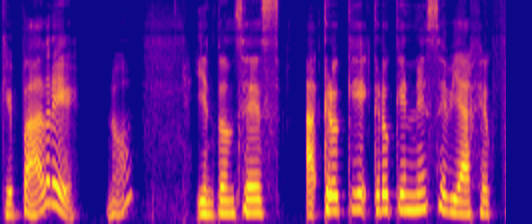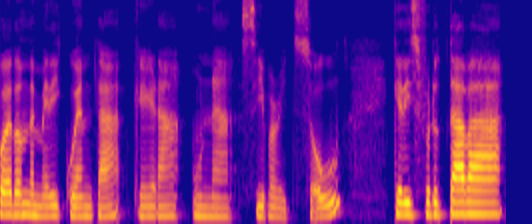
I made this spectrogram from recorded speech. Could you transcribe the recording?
qué padre, ¿no? Y entonces ah, creo, que, creo que en ese viaje fue donde me di cuenta que era una Seabird Soul, que disfrutaba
